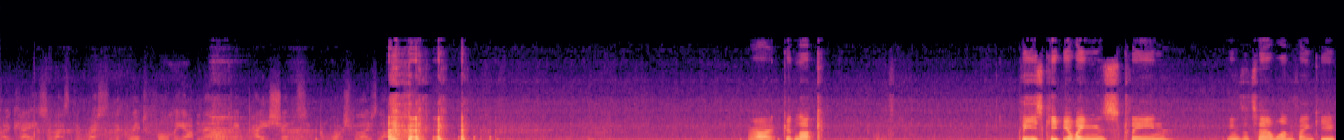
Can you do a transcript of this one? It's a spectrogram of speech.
Okay, so that's the rest of the grid forming up now. Be patient and watch for those lights. right, good luck. Please keep your wings clean. Into turn one, thank you.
